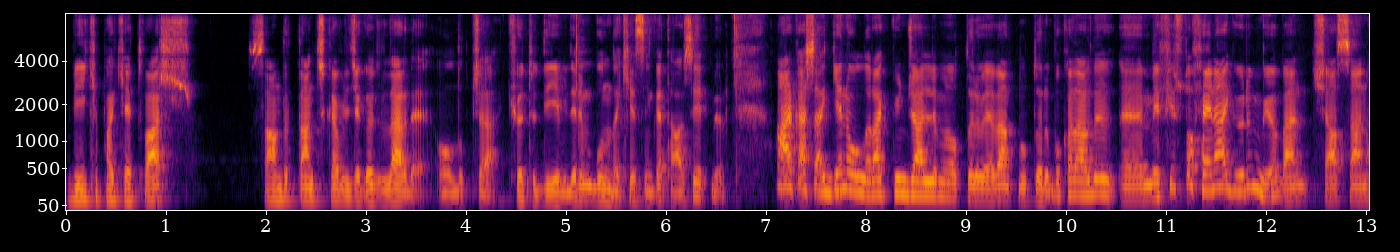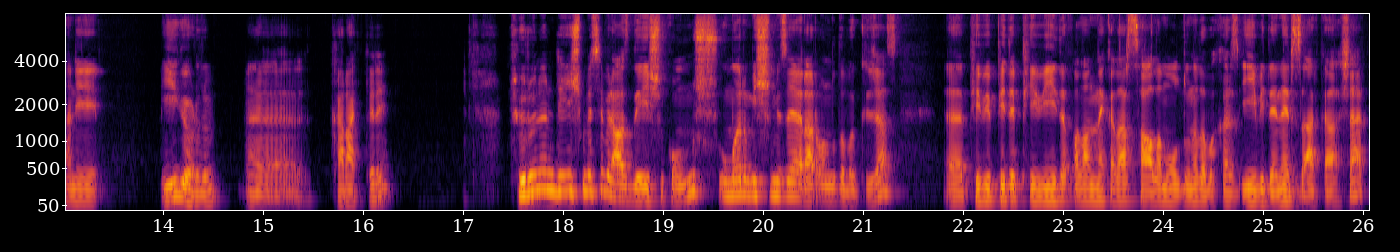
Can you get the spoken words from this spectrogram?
bir iki paket var. Sandıktan çıkabilecek ödüller de oldukça kötü diyebilirim. Bunu da kesinlikle tavsiye etmiyorum. Arkadaşlar genel olarak güncelleme notları ve event notları bu kadardı. E, Mephisto fena görünmüyor. Ben şahsen hani iyi gördüm e, karakteri. Türünün değişmesi biraz değişik olmuş. Umarım işimize yarar. Onu da bakacağız. E, PvP'de, PvE'de falan ne kadar sağlam olduğuna da bakarız. İyi bir deneriz arkadaşlar.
